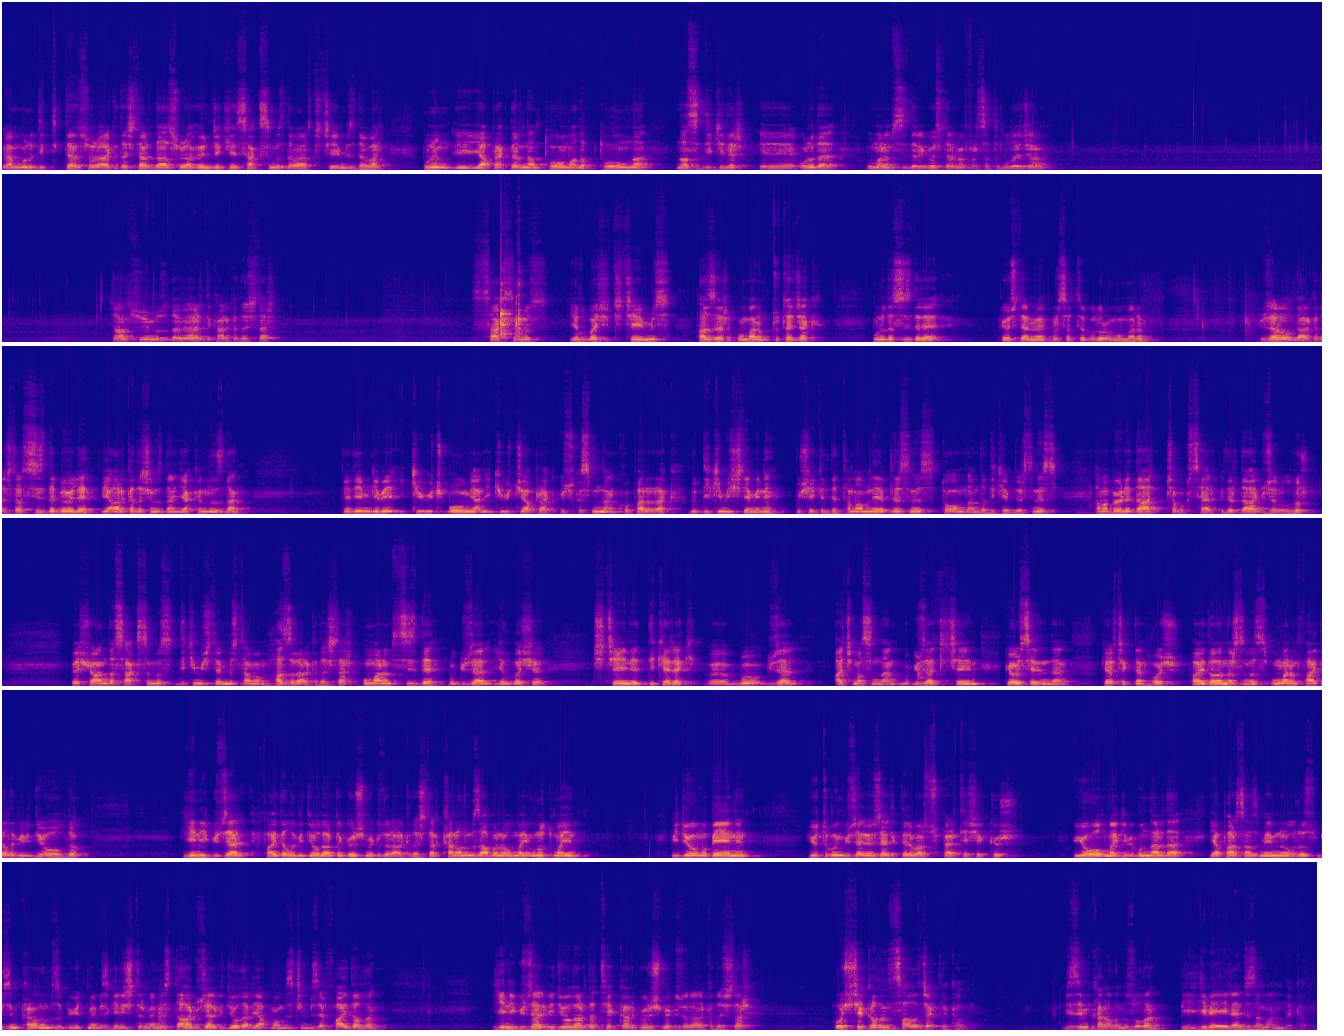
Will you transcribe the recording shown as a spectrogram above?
Ben bunu diktikten sonra arkadaşlar daha sonra önceki saksımız da var, çiçeğimiz de var. Bunun e, yapraklarından tohum alıp tohumla nasıl dikilir e, onu da umarım sizlere gösterme fırsatı bulacağım. Can suyumuzu da verdik arkadaşlar. Saksımız, yılbaşı çiçeğimiz hazır. Umarım tutacak. Bunu da sizlere gösterme fırsatı bulurum umarım. Güzel oldu arkadaşlar. Siz de böyle bir arkadaşınızdan, yakınınızdan dediğim gibi 2-3 boğum yani 2-3 yaprak üst kısmından kopararak bu dikim işlemini bu şekilde tamamlayabilirsiniz. Tohumdan da dikebilirsiniz. Ama böyle daha çabuk serpilir, daha güzel olur. Ve şu anda saksımız, dikim işlemimiz tamam hazır arkadaşlar. Umarım siz de bu güzel yılbaşı çiçeğini dikerek e, bu güzel açmasından, bu güzel çiçeğin görselinden gerçekten hoş faydalanırsınız. Umarım faydalı bir video oldu. Yeni güzel faydalı videolarda görüşmek üzere arkadaşlar. Kanalımıza abone olmayı unutmayın. Videomu beğenin. YouTube'un güzel özellikleri var. Süper teşekkür, üye olma gibi. Bunları da yaparsanız memnun oluruz. Bizim kanalımızı büyütmemiz, geliştirmemiz, daha güzel videolar yapmamız için bize faydalı. Yeni güzel videolarda tekrar görüşmek üzere arkadaşlar. Hoşça kalın, sağlıcakla kalın. Bizim kanalımız olan bilgi ve eğlence zamanında kalın.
